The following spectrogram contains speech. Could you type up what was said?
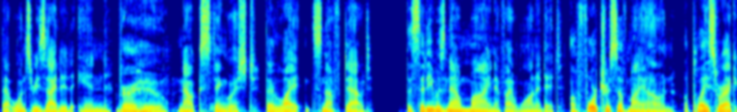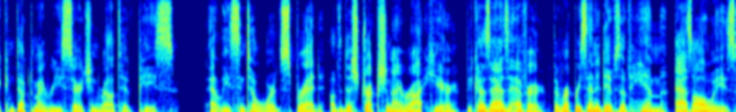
that once resided in Verhu now extinguished, their light snuffed out. The city was now mine if I wanted it, a fortress of my own, a place where I could conduct my research in relative peace at least until word spread of the destruction I wrought here, because as ever, the representatives of him, as always,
